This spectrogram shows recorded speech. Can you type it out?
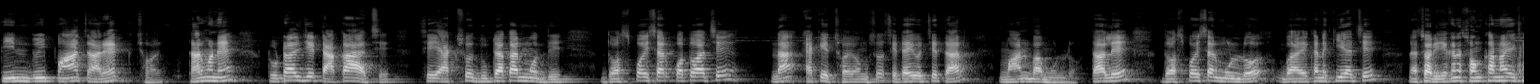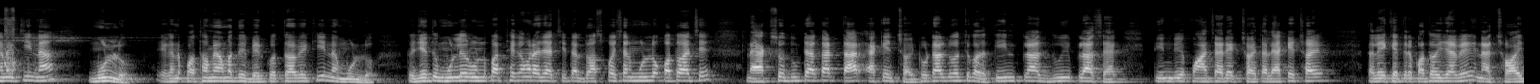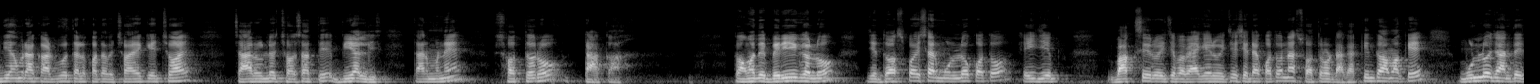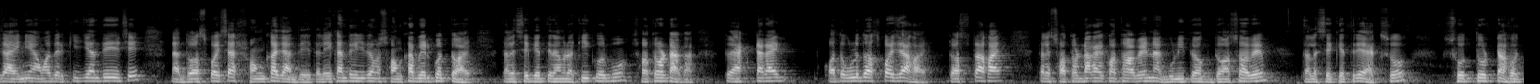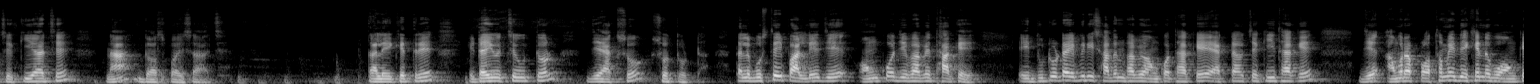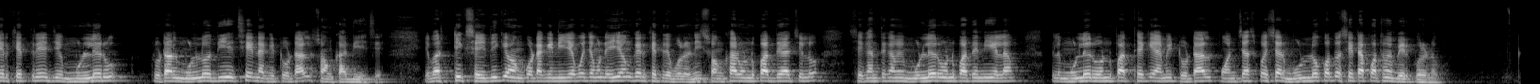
তিন, দুই, পাঁচ আর এক, ছয়। তার মানে টোটাল যে টাকা আছে, সেই একশো দু টাকার মধ্যে দশ পয়সার কত আছে? না, একের ছয় অংশ, সেটাই হচ্ছে তার মান বা মূল্য। তাহলে দশ পয়সার মূল্য বা এখানে কি আছে? না সরি এখানে সংখ্যা নয়, এখানে কি না? মূল্য। এখানে প্রথমে আমাদের বের করতে হবে কি না মূল্য। তো যেহেতু মূল্যের অনুপাত থেকে আমরা যাচ্ছি, তাহলে দশ পয়সার মূল্য কত আছে? না, একশো দু টাকার, তার একের ছয়। টোটাল হচ্ছে কত? তিন প্লাস দুই প্লাস এক। তিন দিয়ে পাঁচ আর এক, ছয়, তাহলে একের ছয়। তাহলে এক্ষেত্রে কত হয়ে যাবে? না, ছয় দিয়ে আমরা কাটবো, তাহলে কত হবে? ছয় একে ছয়। চার হলো ছ সাতে বিয়াল্লিশ। তার মানে সতেরো টাকা। তো আমাদের বেরিয়ে গেল যে দশ পয়সার মূল্য কত? এই যে বাক্সে রয়েছে বা ব্যাগে রয়েছে, সেটা কত না সতেরো টাকা। কিন্তু আমাকে মূল্য জানতে চাইনি আমাদের কি জানতে চেয়েছে? না, দশ পয়সার সংখ্যা জানতে তাহলে এখান থেকে যদি আমার সংখ্যা বের করতে হয়, তাহলে সেক্ষেত্রে আমরা কি করব? সতেরো টাকা। তো এক টাকায় কতগুলো দশ পয়সা হয়? দশটা হয়। তাহলে সতেরো টাকায় কত হবে? না, গুণিতক দশ হবে। তাহলে সেক্ষেত্রে একশো সত্তরটা হচ্ছে কি আছে? না, দশ পয়সা আছে। তাহলে এক্ষেত্রে এটাই হচ্ছে উত্তর যে একশো সত্তরটা। তাহলে বুঝতেই পারলে যে অঙ্ক যেভাবে থাকে এই দুটো টাইপেরই সাধারণভাবে অঙ্ক থাকে। একটা হচ্ছে কি থাকে? যে আমরা প্রথমে দেখে নেব অঙ্কের ক্ষেত্রে যে মূল্যের টোটাল মূল্য দিয়েছে নাকি টোটাল সংখ্যা দিয়েছে। এবার ঠিক সেই দিকে অঙ্কটাকে নিয়ে যাব। যেমন এই অঙ্কের ক্ষেত্রে বলে নিই সংখ্যার অনুপাত দেওয়া ছিল। সেখান থেকে আমি মূল্যের অনুপাতে নিয়ে এলাম। তাহলে মূল্যের অনুপাত থেকে আমি টোটাল পঞ্চাশ পয়সার মূল্য কত সেটা প্রথমে বের করে নেব।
